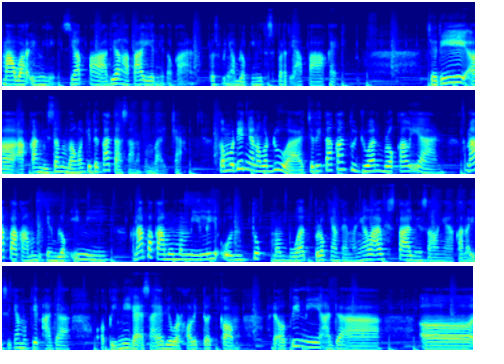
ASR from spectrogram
Mawar ini siapa, dia ngapain gitu kan, terus punya blog ini tuh seperti apa kayak gitu. Jadi uh, akan bisa membangun kedekatan sama pembaca. Kemudian yang nomor dua, ceritakan tujuan blog kalian. Kenapa kamu bikin blog ini? Kenapa kamu memilih untuk membuat blog yang temanya lifestyle misalnya? Karena isinya mungkin ada opini kayak saya di workaholic.com. Ada opini, ada uh,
